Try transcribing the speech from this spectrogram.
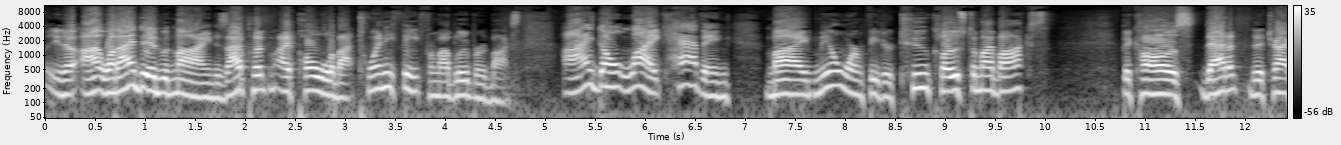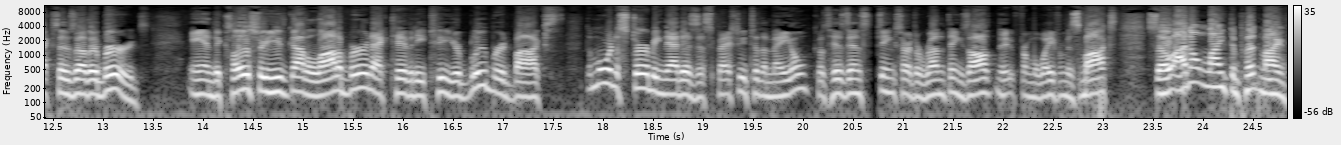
You know, I, what I did with mine is I put my pole about 20 feet from my bluebird box. I don't like having my mealworm feeder too close to my box because that attracts those other birds. And the closer you've got a lot of bird activity to your bluebird box, the more disturbing that is, especially to the male, because his instincts are to run things off from away from his box. So I don't like to put my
